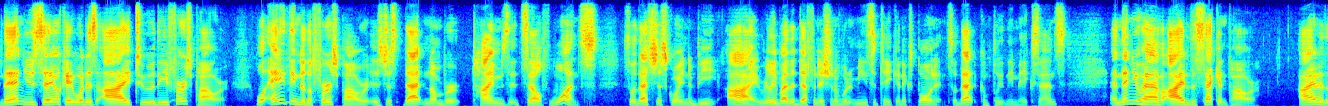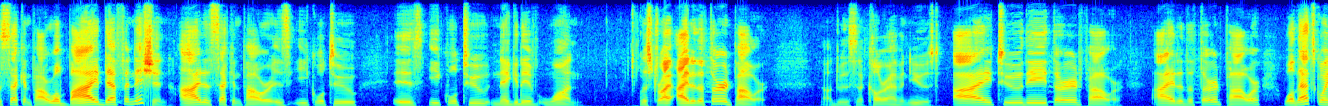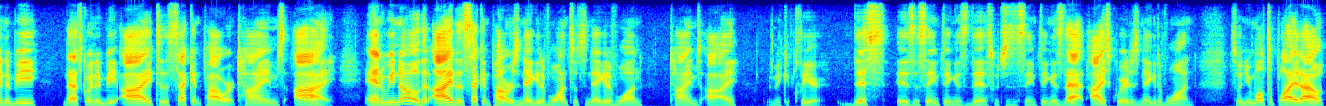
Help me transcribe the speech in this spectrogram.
Then you say, OK, what is i to the first power? Well, anything to the first power is just that number times itself once. So that's just going to be i, really by the definition of what it means to take an exponent. So that completely makes sense. And then you have i to the second power i to the second power, well, by definition, i to the second power is equal to is equal to negative 1. Let's try i to the third power. I'll do this in a color I haven't used. i to the third power. i to the third power. Well, that's going to be that's going to be i to the second power times i. And we know that i to the second power is negative 1. So it's negative 1 times i. Let me make it clear this is the same thing as this, which is the same thing as that. i squared is negative 1. So when you multiply it out,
